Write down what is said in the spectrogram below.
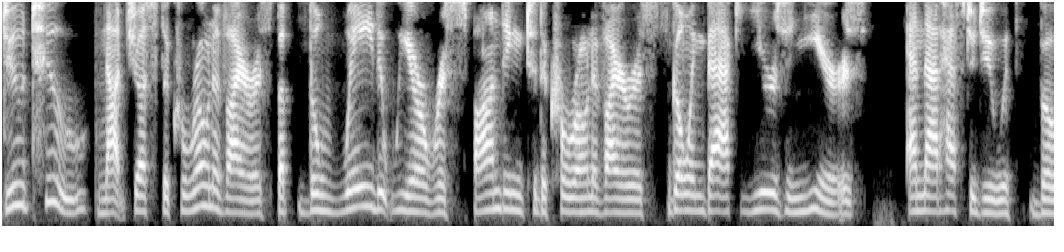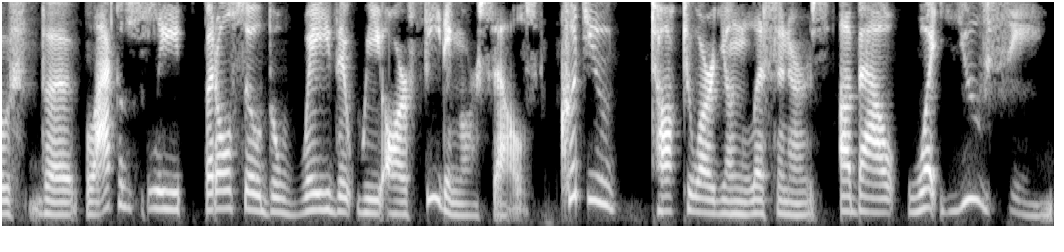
due to not just the coronavirus, but the way that we are responding to the coronavirus going back years and years. And that has to do with both the lack of sleep, but also the way that we are feeding ourselves. Could you talk to our young listeners about what you've seen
